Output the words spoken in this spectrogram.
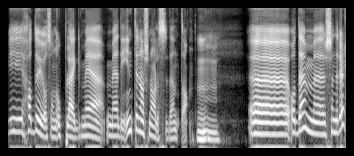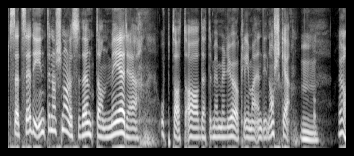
vi hadde jo sånn opplegg med, med de internasjonale studentene. Mm. Uh, og dem, eh, generelt sett så er de internasjonale studentene mer opptatt av dette med miljø og klima enn de norske. Mm. Ja.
